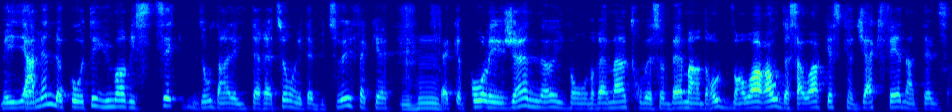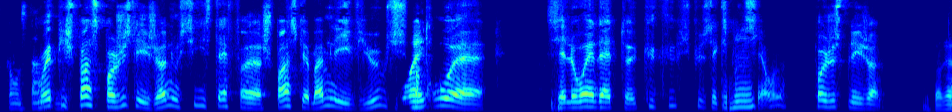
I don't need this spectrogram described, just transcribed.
mais il amène le côté humoristique. Nous autres, dans la littérature, on est habitués. Fait que Mhm. fait que pour les jeunes, là, ils vont vraiment trouver ça vraiment drôle. Ils vont avoir hâte de savoir qu'est-ce que Jack fait dans telle circonstance. Oui, puis je pense que c'est pas juste les jeunes aussi, Steph. Euh, je pense que même les vieux, je suis Ouais. pas trop. euh, c'est loin d'être cucu, excuse l'expression. là. Pas juste pour les jeunes. Un Ouais,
